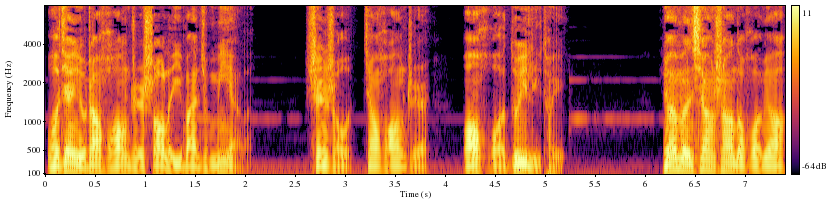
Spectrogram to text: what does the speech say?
我见有张黄纸烧了一半就灭了，伸手将黄纸往火堆里推，原本向上的火苗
